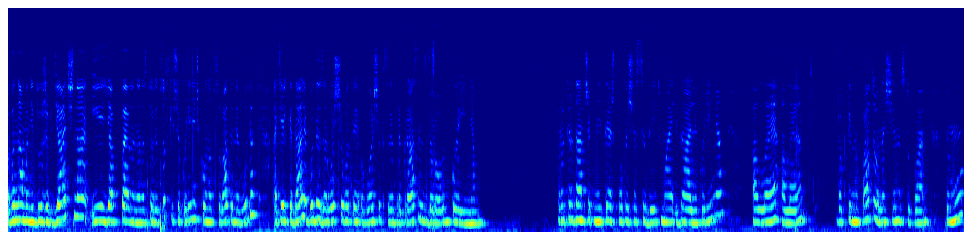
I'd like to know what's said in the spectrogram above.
Вона мені дуже вдячна, і я впевнена на 100%, що корінечко вона псувати не буде, а тільки далі буде зарощувати горщик своїм прекрасним здоровим корінням. Роттердамчик мій теж поки що сидить, має ідеальне коріння, але, але в активну фазу вона ще не вступає. Тому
